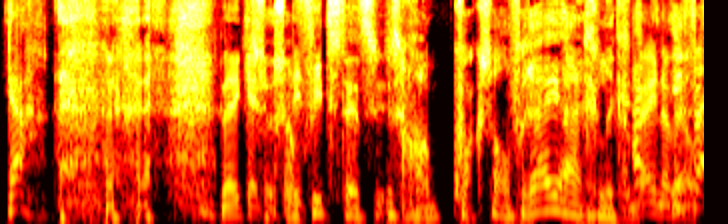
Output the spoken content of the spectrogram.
ja. Nee, kijk, Zo- Zo'n dit- fietstest is gewoon kwakzalverij eigenlijk. bijna wel. Wij,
